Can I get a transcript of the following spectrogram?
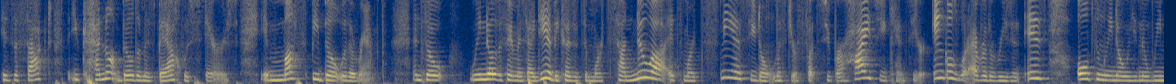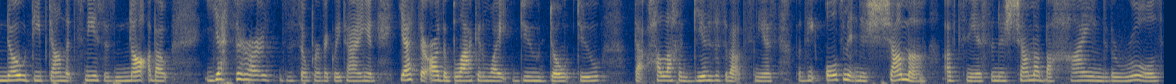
is the fact that you cannot build a Mizbeach with stairs. It must be built with a ramp. And so we know the famous idea because it's a more tsanua, it's more tznius, you don't lift your foot super high so you can't see your ankles, whatever the reason is. Ultimately, no, we know, we know deep down that tznius is not about, yes, there are, this is so perfectly tying in, yes, there are the black and white do, don't do, that halacha gives us about tznius, but the ultimate neshama of tznius, the neshama behind the rules,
